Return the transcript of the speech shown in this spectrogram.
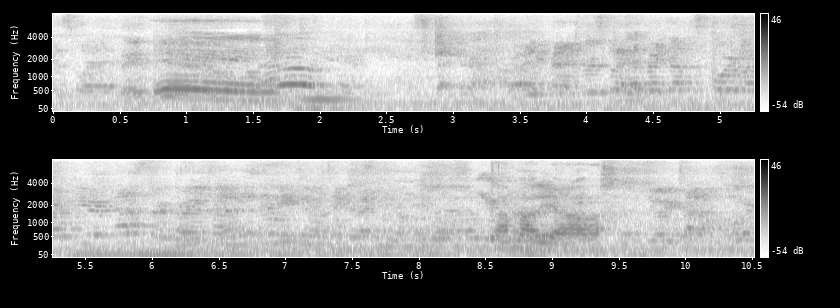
right this way. Thank you. Alrighty, friends, we're just going to head right down this corridor here past our great friends. Hey, you wanna take it right here? Somebody, Enjoy your time aboard.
